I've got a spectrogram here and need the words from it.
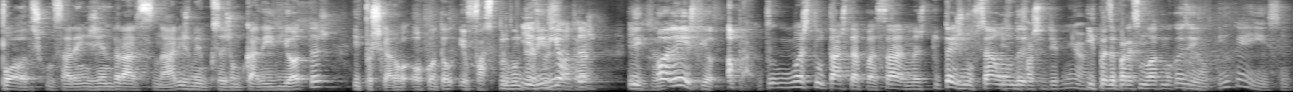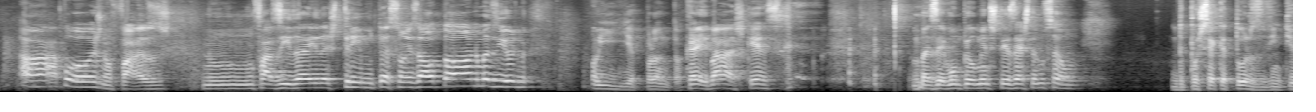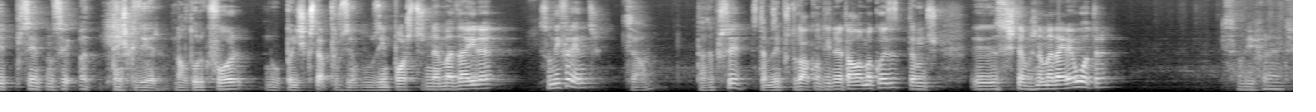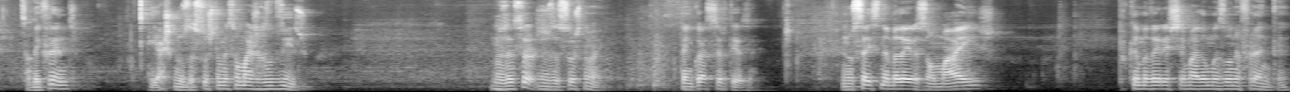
podes começar a engendrar cenários, mesmo que sejam um bocado idiotas, e depois chegar ao, ao contabilista, eu faço perguntas apresentar. idiotas. E digo, olha isto, filho, opa, tu- mas tu estás-te a passar, mas tu tens noção não de... faz sentido nenhum. E depois aparece-me lá com uma coisa e eu, e o que é isso? Ah, pois, não fazes, não, fazes ideia das tributações autónomas e hoje... Olha, pronto, ok, vá, esquece. Mas é bom pelo menos teres esta noção. Depois se é 14, 28%, não sei, ah, tens que ver, na altura que for, no país que está, por exemplo, os impostos na Madeira são diferentes. Então. Estás a perceber? Se estamos em Portugal continental é uma coisa, estamos, eh, se estamos na Madeira é outra. São diferentes. São diferentes. E acho que nos Açores também são mais reduzidos. Nos Açores? Nos Açores também. Tenho quase certeza. Não sei se na Madeira são mais, porque a Madeira é chamada uma zona franca.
